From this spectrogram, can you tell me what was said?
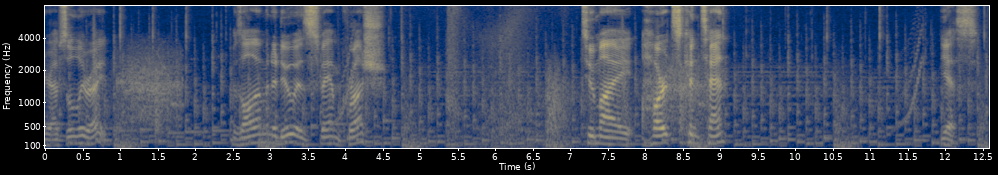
You're absolutely right. Because all I'm gonna do is spam crush to my heart's content. Yes. Yes.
